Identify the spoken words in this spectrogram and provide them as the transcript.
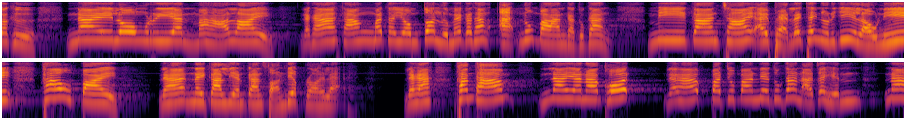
ก็คือ ในโรงเรียนมหาลัยนะคะทั้งมัธยมต้นหรือแม้กระทั่งอนุบาลค่ะทุกท่าน มีการใช้ iPad และเทคโนโลยีเหล่านี้เข้าไปนะในการเรียนการสอนเรียบร้อยแล้วนะคะคำถามในอนาคต นะคะปัจจุบันเนี่ยทุกท่านอาจจะเห็นหน้า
